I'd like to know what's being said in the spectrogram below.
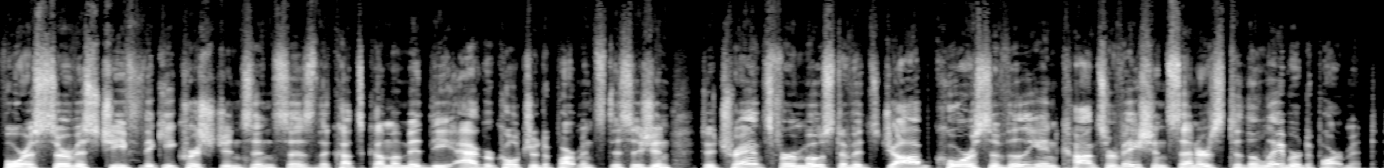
Forest Service Chief Vicki Christiansen says the cuts come amid the Agriculture Department's decision to transfer most of its Job Corps civilian conservation centers to the Labor Department.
